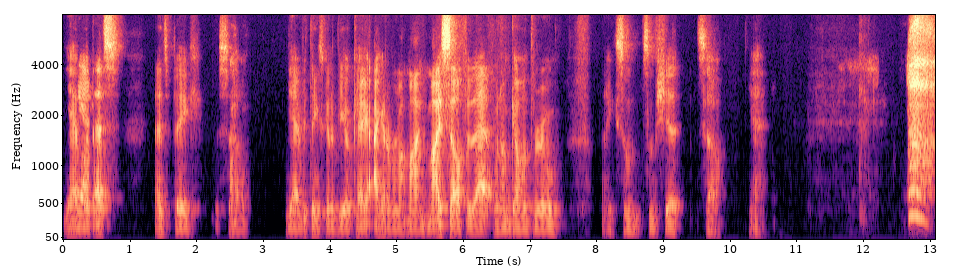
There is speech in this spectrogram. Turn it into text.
yeah. Yeah, but that's that's big. So yeah, everything's going to be okay. I got to remind myself of that when I'm going through like some some shit. So yeah.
